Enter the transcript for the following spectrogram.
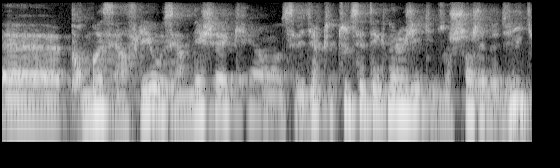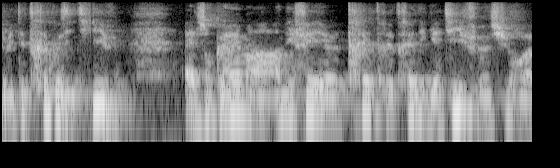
Euh, pour moi, c'est un fléau, c'est un échec. hein. Ça veut dire que toutes ces technologies qui nous ont changé notre vie, qui ont été très positives, elles ont quand même un, un effet euh, très très très négatif sur, euh,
